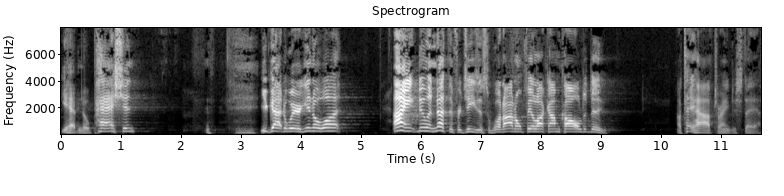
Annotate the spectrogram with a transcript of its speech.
you have no passion. you got to where, you know what? I ain't doing nothing for Jesus what I don't feel like I'm called to do. I'll tell you how I've trained the staff.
